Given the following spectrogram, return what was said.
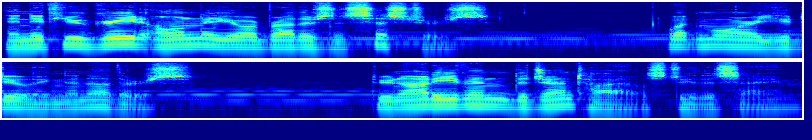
And if you greet only your brothers and sisters, what more are you doing than others? Do not even the Gentiles do the same?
